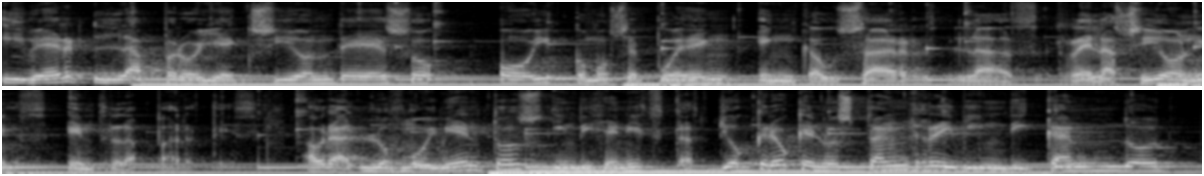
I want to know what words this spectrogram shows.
y ver la proyección de eso hoy, cómo se pueden encauzar las relaciones entre las partes. Ahora, los movimientos indigenistas, yo creo que no están reivindicando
